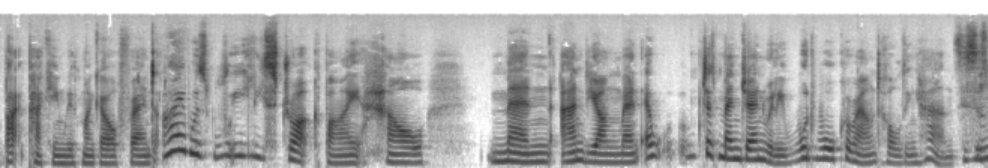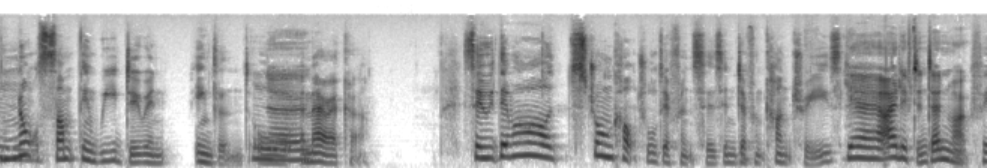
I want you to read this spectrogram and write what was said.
backpacking with my girlfriend, I was really struck by how men and young men, eh, just men generally, would walk around holding hands. This is not something we do in England or No. America. So there are strong cultural differences in different countries. Yeah, I lived in Denmark for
